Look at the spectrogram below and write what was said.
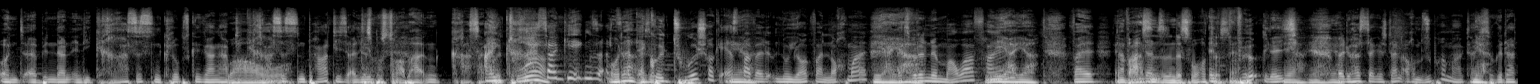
Und äh, bin dann in die krassesten Clubs gegangen, habe Wow. die krassesten Partys erlebt. Das muss doch aber ein krasser Ein Kultur. krasser Gegensatz. Oder? Der Also- Kulturschock erstmal, Ja. weil New York war nochmal, Ja, ja. als würde eine Mauer fallen. Ja, ja. Weil Im wahrsten Sinne des Wortes, Äh. Wirklich. Ja, ja. Weil du hast da gestanden, auch im Supermarkt, habe ich so gedacht,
